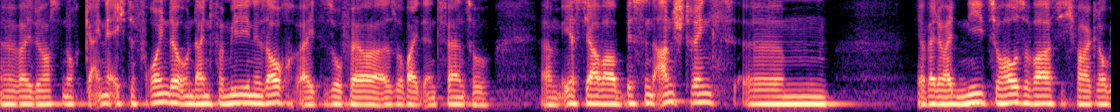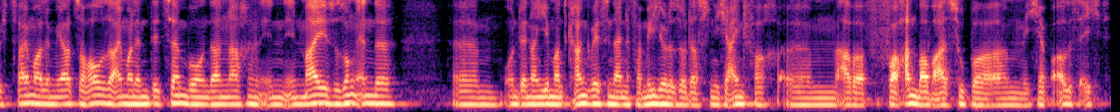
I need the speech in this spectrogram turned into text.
äh, weil du hast noch keine echte Freunde und deine Familie ist auch halt so, ver, so weit entfernt. So ähm, erstes Jahr war ein bisschen anstrengend, ähm, ja, weil du halt nie zu Hause warst. Ich war, glaube ich, zweimal im Jahr zu Hause, einmal im Dezember und dann nach in, in Mai Saisonende. Ähm, und wenn dann jemand krank ist in deiner Familie oder so, das ist nicht einfach. Ähm, aber vor war es super. Ähm, ich habe alles echt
